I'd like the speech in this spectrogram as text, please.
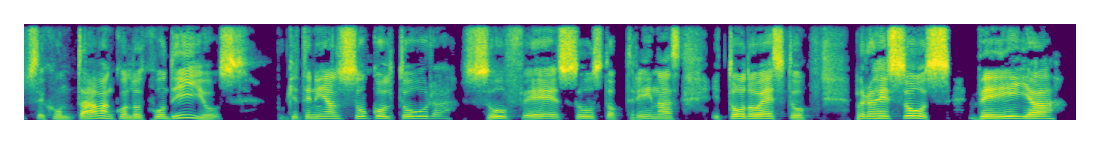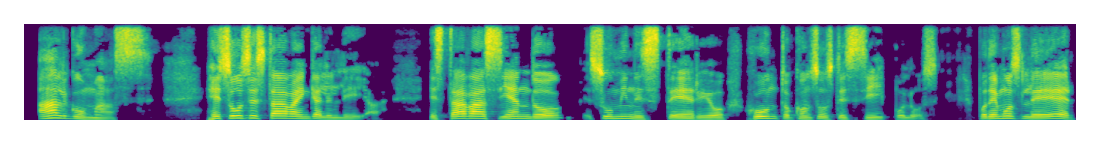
se juntaban con los judíos, porque tenían su cultura, su fe, sus doctrinas y todo esto. Pero Jesús veía algo más. Jesús estaba en Galilea, estaba haciendo su ministerio junto con sus discípulos. Podemos leer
